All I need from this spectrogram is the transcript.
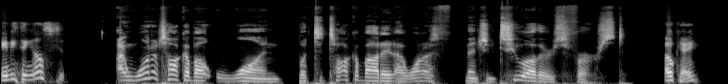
anything else? I want to talk about one, but to talk about it, I want to mention two others first. Okay.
